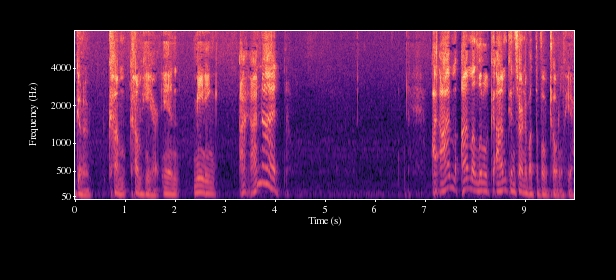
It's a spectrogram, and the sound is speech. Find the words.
going to come come here. And meaning, I, I'm not. I, I'm I'm a little I'm concerned about the vote total here.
